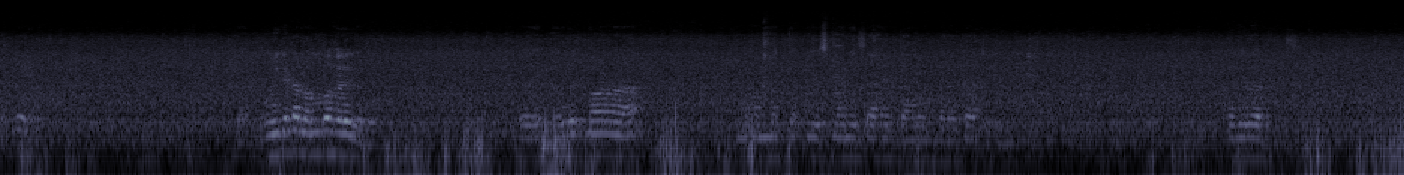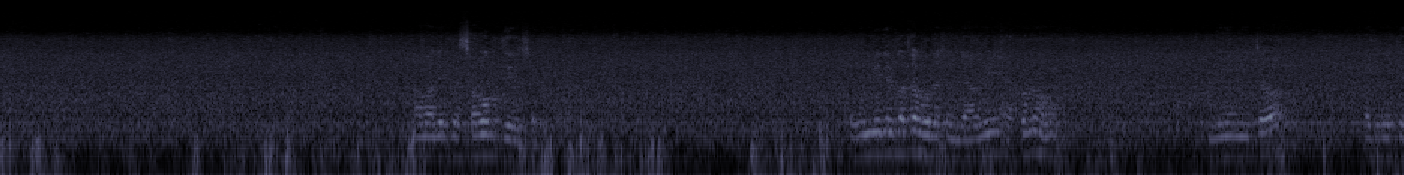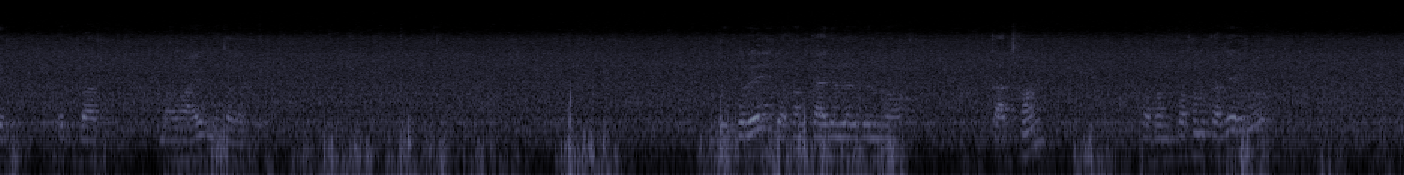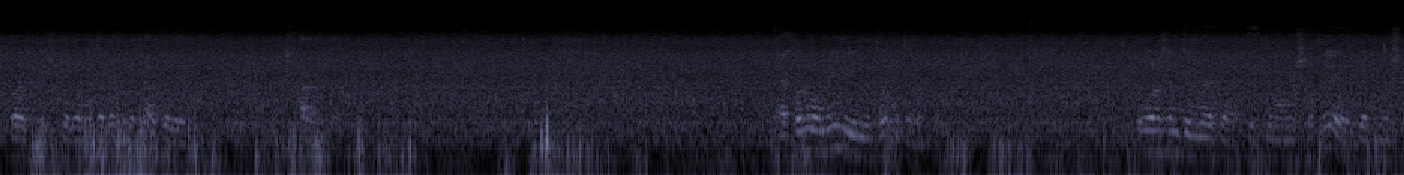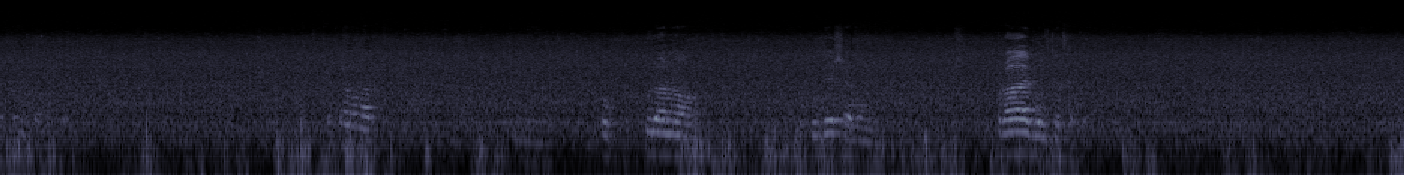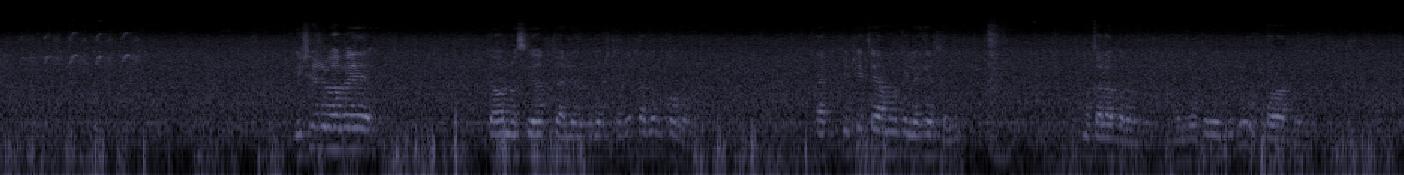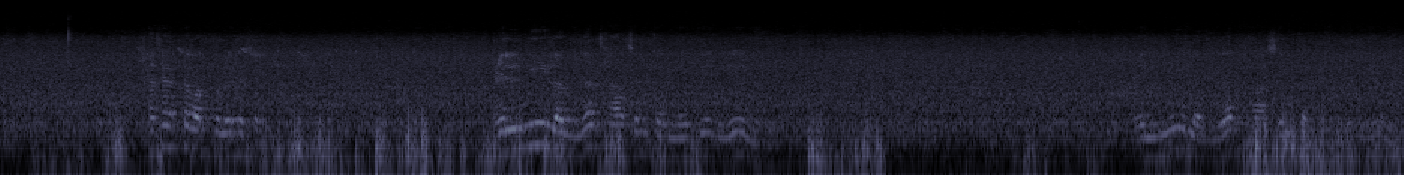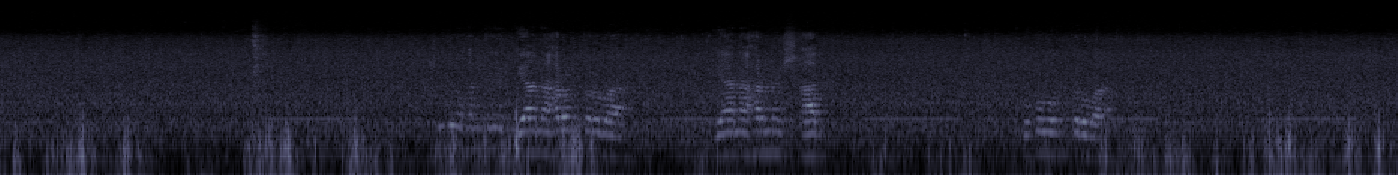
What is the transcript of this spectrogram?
ভূমিকাটা লম্বা হয়ে গেল হজরত মাওলানা মোহাম্মদ তকি ওসমানী সাহেব দামদ বারাকাত হজরত আমাদেরকে সবক দিয়েছেন। এবং নিজের কথা বলেছেন যে আমি এখনও নিয়মিত হজরতের খুতবার নওয়ায় মোতালা করি দুপুরে যখন কায়রুলের জন্য তখন প্রথম কাজে হলো তারপরে খারাপ এখনও উনি নিয়মিত বলেছেন, তোমরা এটা সাথে যত্নের সাথে এটা ওনার পুরানো উপদেশ এবং প্রায় বলতে থাকে। বিশেষভাবে কেউ নসিহত চাইলে উপদেশ থাকে, তাদের করব এক চিঠিতে আমাকে লিখেছেন, মোতালা করার জন্য পড়ার জন্য। সাথে একটা বাক্য লিখেছেন علمی لذت حاصل کرنے کے لیے نہیں علمی لذت حاصل کرنے জ্ঞান আহরণ করবা, জ্ঞান আহরণের স্বাদ উপভোগ করবা।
